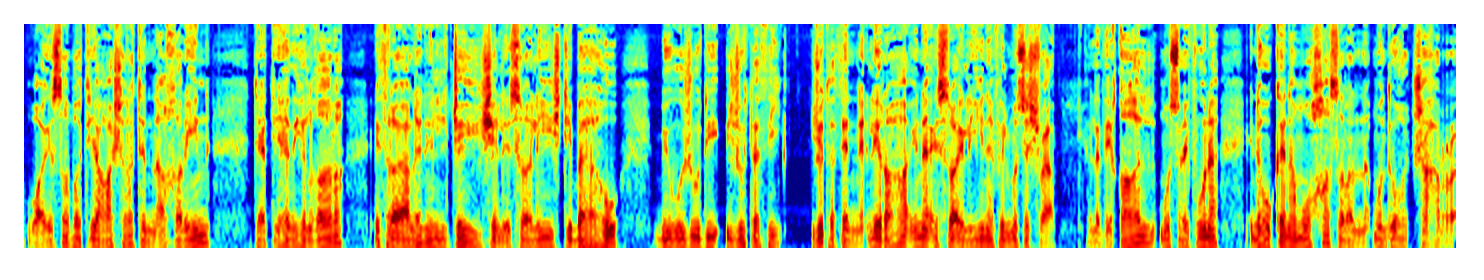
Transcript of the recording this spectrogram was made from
وإصابة عشرة آخرين. تأتي هذه الغارة إثر إعلان الجيش الإسرائيلي اشتباهه بوجود جثث جثث لرهائن إسرائيليين في المستشفى الذي قال مسعفون إنه كان محاصرا منذ شهر.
